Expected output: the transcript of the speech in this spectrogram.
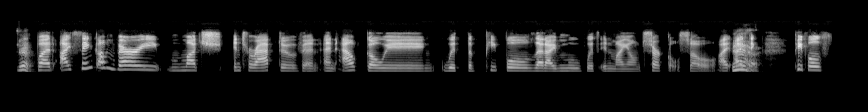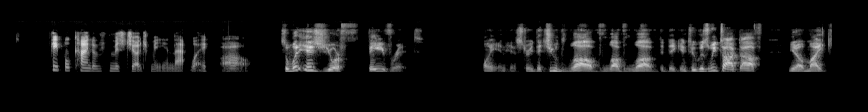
Yeah. But I think I'm very much interactive and, and outgoing with the people that I move with in my own circle. So I, yeah. I think people people kind of misjudge me in that way. Wow. So what is your favorite point in history that you love, love, love to dig into? Because we talked off, you know, Mike,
